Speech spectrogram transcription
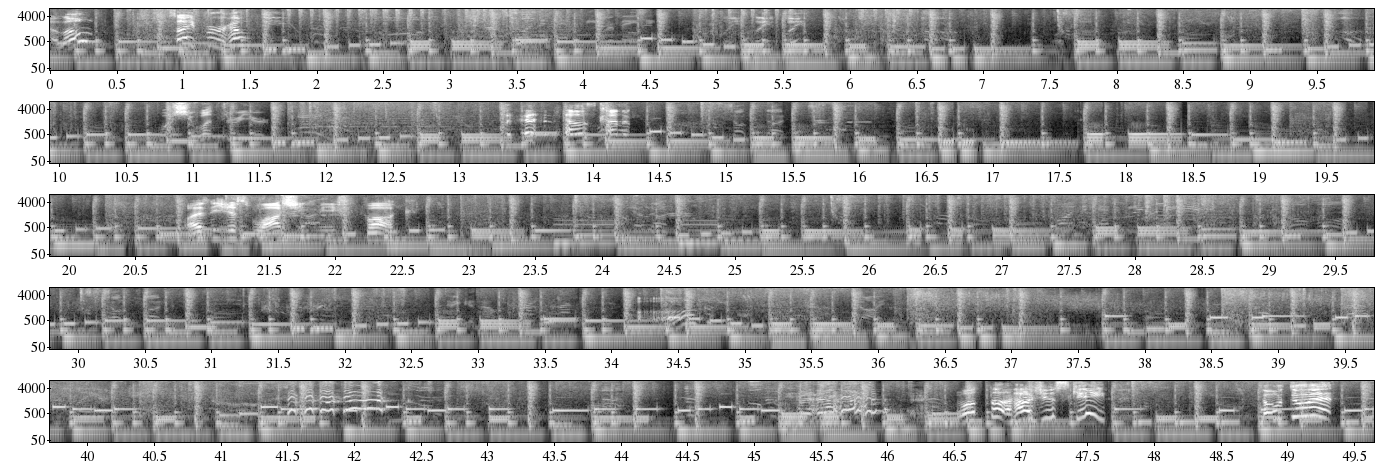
Hello? Cypher, help me! Please, please. Well, she went through your... that was kind of... Why is he just watching me? Fuck. What the? How'd you escape? Don't do it!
